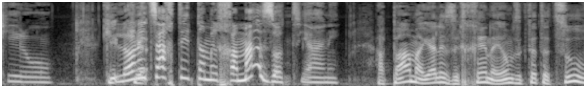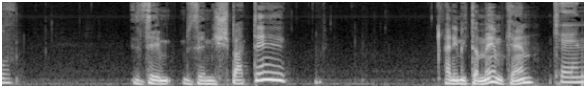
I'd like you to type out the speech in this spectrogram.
כאילו, כי, לא כי ניצחתי את המלחמה הזאת, יעני. הפעם היה לזה חן, היום זה קצת עצוב. זה, זה משפט... אני מיתמם, כן? כן,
